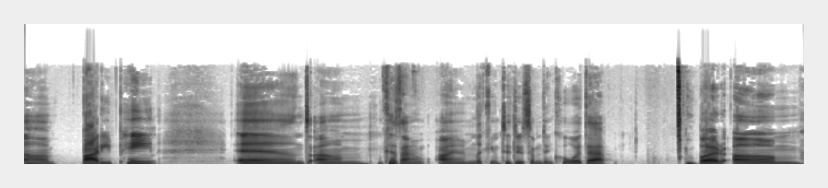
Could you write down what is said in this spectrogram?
um body paint, and um because I'm I'm looking to do something cool with that, but um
